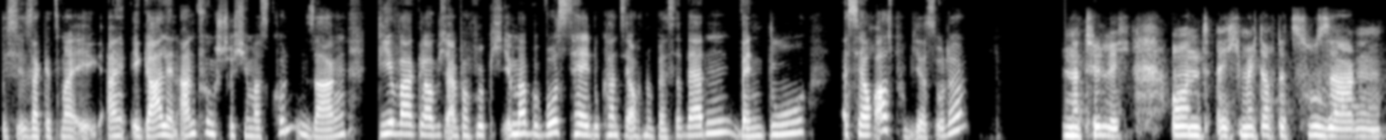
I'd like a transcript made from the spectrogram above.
ich sag jetzt mal, e egal in Anführungsstrichen, was Kunden sagen, dir war, glaube ich, einfach wirklich immer bewusst, hey, du kannst ja auch nur besser werden, wenn du es ja auch ausprobierst, oder? Natürlich. Und ich möchte auch dazu sagen,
